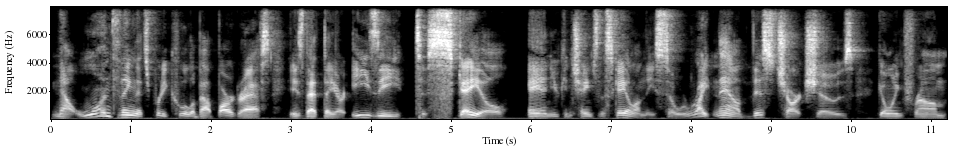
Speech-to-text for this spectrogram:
Now, one thing that's pretty cool about bar graphs is that they are easy to scale and you can change the scale on these. So right now, this chart shows going from,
